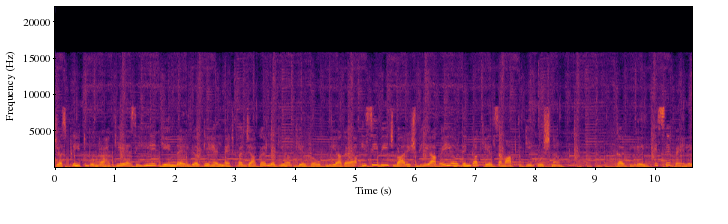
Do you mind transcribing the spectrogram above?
जसप्रीत बुमराह की ऐसी ही एक गेंद एल्गर के हेलमेट पर जाकर लगी और खेल रोक दिया गया। इसी बीच बारिश भी आ गई और दिन का खेल समाप्त की घोषणा। कर दी गई। इससे पहले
